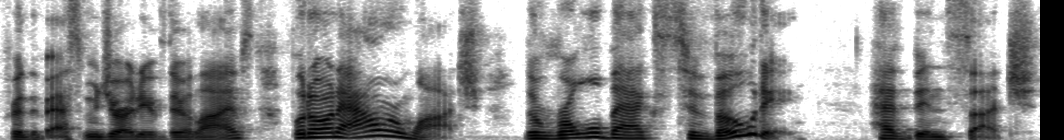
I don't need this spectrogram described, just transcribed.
for the vast majority of their lives. But on our watch, the rollbacks to voting have been such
